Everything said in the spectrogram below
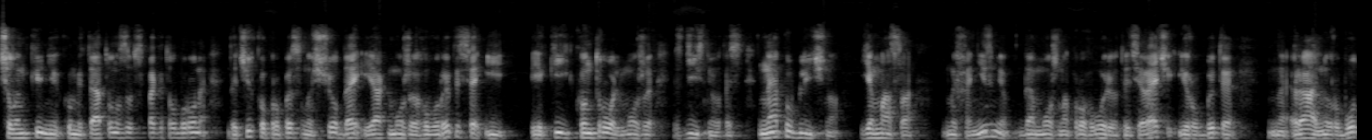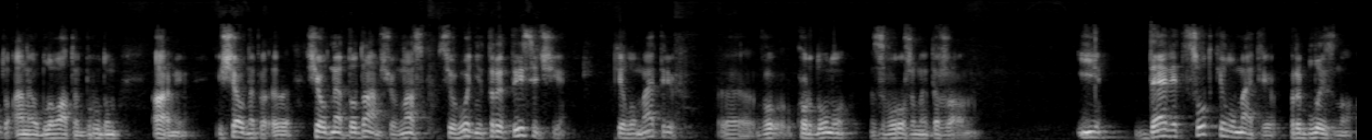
членкині комітету з безпеки та оборони, де чітко прописано, що де і як може говоритися, і який контроль може здійснюватись не публічно. Є маса механізмів, де можна проговорювати ці речі і робити реальну роботу, а не обливати брудом армію. І ще одне е, ще одне додам, що в нас сьогодні три тисячі кілометрів е, кордону з ворожими державами, і 900 кілометрів приблизно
